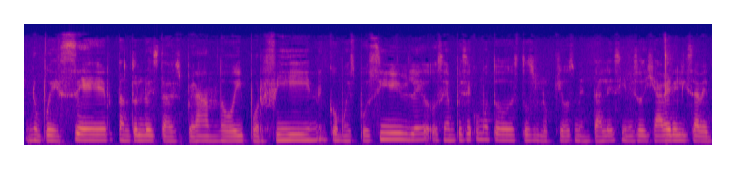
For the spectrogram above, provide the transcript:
no puede ser, tanto lo he estado esperando y por fin, ¿cómo es posible? O sea, empecé como todos estos bloqueos mentales y en eso dije, a ver, Elizabeth,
